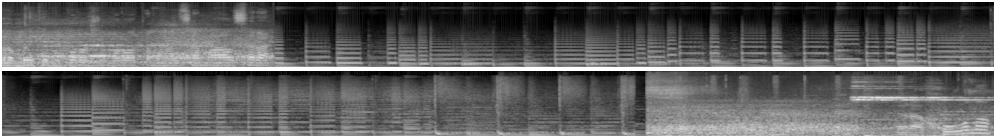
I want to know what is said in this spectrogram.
пробити по порожнім воротам Олеся Малсера. Рахунок.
